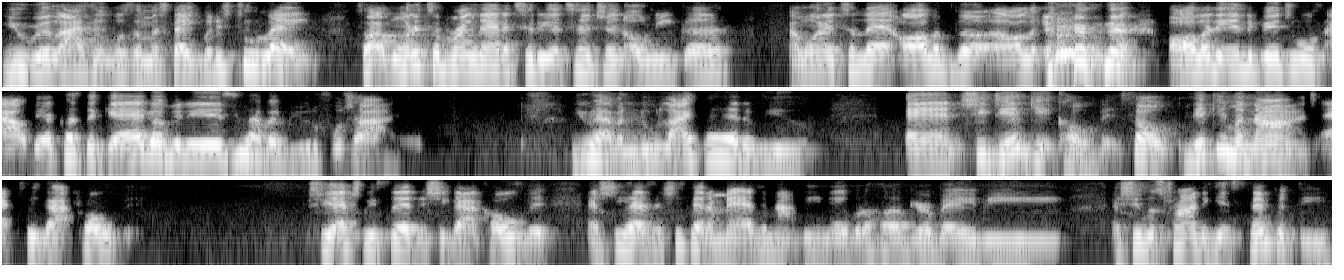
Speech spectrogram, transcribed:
you realize it was a mistake, but it's too late. So I wanted to bring that to the attention, Onika. I wanted to let all of the all, all of the individuals out there because the gag of it is you have a beautiful child. You have a new life ahead of you. And she did get COVID. So Nicki Minaj actually got COVID. She actually said that she got COVID and she hasn't, she said, imagine not being able to hug your baby. And she was trying to get sympathy.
